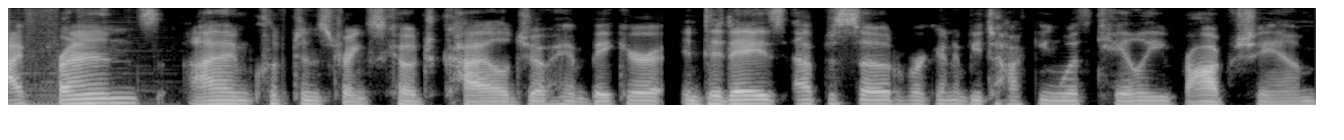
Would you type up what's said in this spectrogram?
Hi, friends. I'm Clifton Strengths Coach Kyle Johann Baker. In today's episode, we're going to be talking with Kayley Robsham.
